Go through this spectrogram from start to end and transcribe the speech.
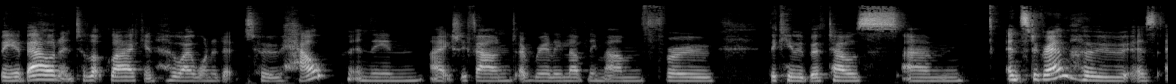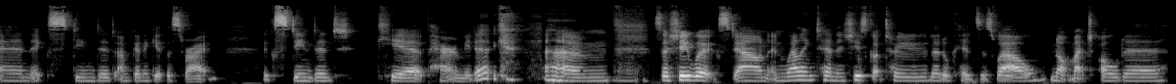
be about and to look like and who I wanted it to help. And then I actually found a really lovely mum through the Kiwi Birth Tales um, Instagram who is an extended, I'm going to get this right, extended care paramedic. um, so she works down in Wellington and she's got two little kids as well, not much older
